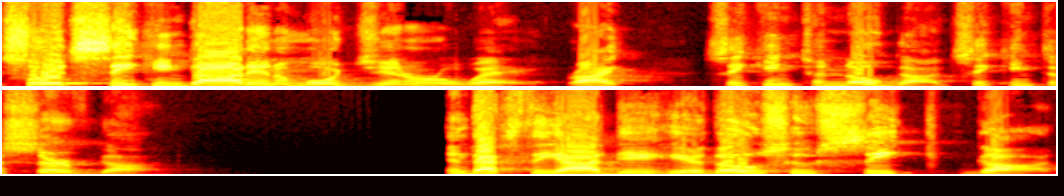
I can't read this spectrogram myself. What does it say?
so it's seeking God in a more general way, right? Seeking to know God, seeking to serve God. And that's the idea here. Those who seek God,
